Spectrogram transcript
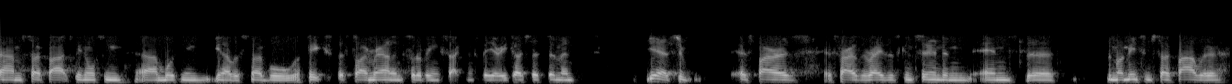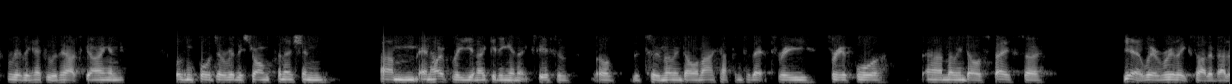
um, so far. It's been awesome um, working, you know, with Snowball Effects this time around and sort of being sucked into their ecosystem. And yeah, so as far as as far as the raise is concerned and and the the momentum so far, we're really happy with how it's going and looking forward to a really strong finish and um, and hopefully, you know, getting in excess of, of the two million dollar mark up into that three three or four uh, million dollar space. So yeah, we're really excited about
